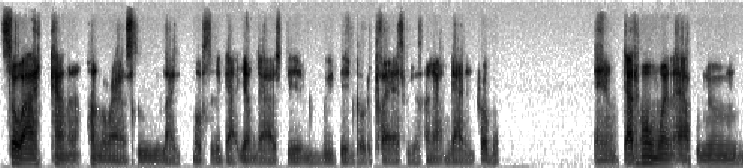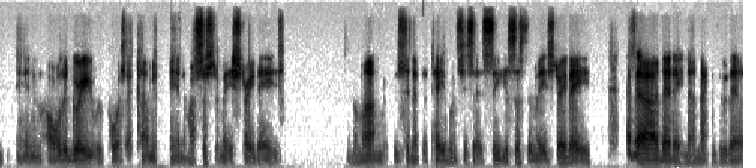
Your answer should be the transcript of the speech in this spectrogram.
So I kind of hung around school like most of the guy, young guys did. We didn't go to class. We just hung out and got in trouble. And got home one afternoon, and all the grade reports had come in, and my sister made straight A's my mom was sitting at the table and she said, See, your sister made straight A's. I said, oh, That ain't nothing. I can do that.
